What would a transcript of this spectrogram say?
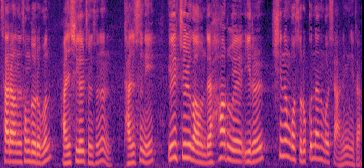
사랑하는 성도 여러분 안식일 준수는 단순히 일주일 가운데 하루의 일을 쉬는 것으로 끝나는 것이 아닙니다.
